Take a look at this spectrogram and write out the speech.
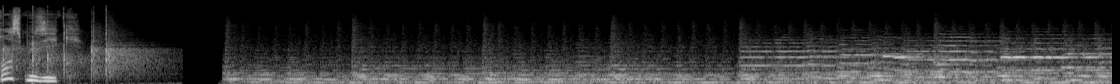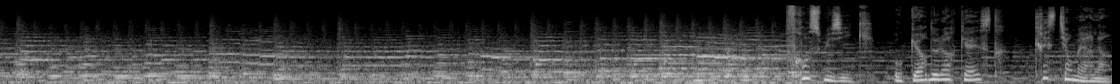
France Musique. France Musique, au cœur de l'orchestre, Christian Merlin.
